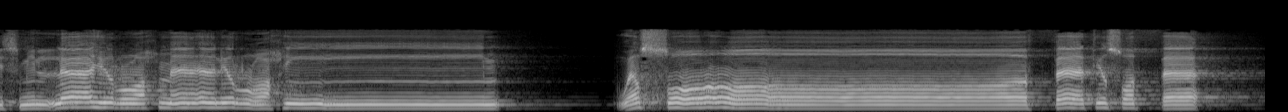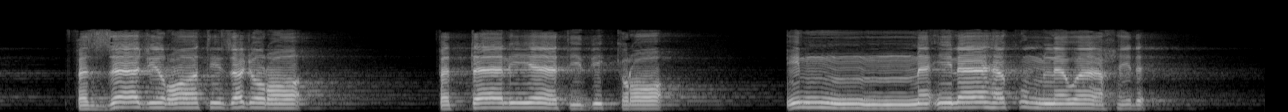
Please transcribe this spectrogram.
بِسْمِ اللَّهِ الرَّحْمَٰنِ الرَّحِيمِ. وَالصَّافَّاتِ صَفًّا. فَالزَّاجِرَاتِ زَجْرًا. فَالتَّالِيَاتِ ذِكْرًا. إِنَّ إِلَٰهَكُمْ لَوَاحِدٌ.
